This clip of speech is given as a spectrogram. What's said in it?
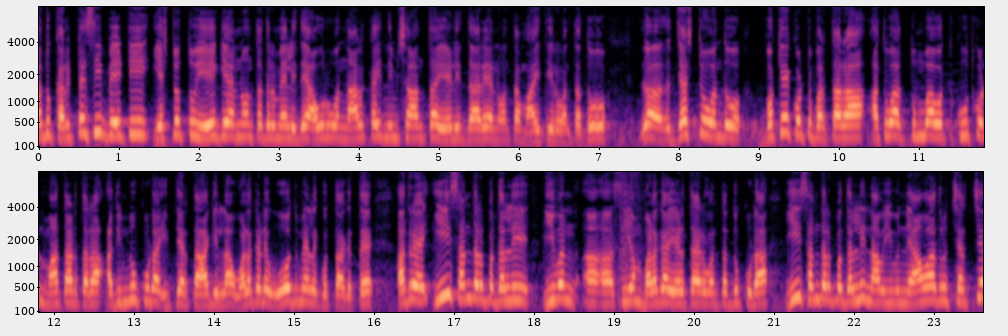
ಅದು ಕರ್ಟಸಿ ಭೇಟಿ ಎಷ್ಟೊತ್ತು, ಹೇಗೆ ಅನ್ನುವಂಥದ್ರ ಮೇಲಿದೆ, ಅವರು ಒಂದು ನಾಲ್ಕೈದು ನಿಮಿಷ ಅಂತ ಹೇಳಿದ್ದಾರೆ ಅನ್ನುವಂಥ ಮಾಹಿತಿ ಇರುವಂಥದ್ದು. ಜಸ್ಟ್ ಒಂದು ಬೊಕೆ ಕೊಟ್ಟು ಬರ್ತಾರಾ ಅಥವಾ ತುಂಬ ಹೊತ್ತು ಕೂತ್ಕೊಂಡು ಮಾತಾಡ್ತಾರಾ, ಅದಿನ್ನೂ ಕೂಡ ಇತ್ಯರ್ಥ ಆಗಿಲ್ಲ. ಒಳಗಡೆ ಹೋದ ಮೇಲೆ ಗೊತ್ತಾಗುತ್ತೆ. ಆದರೆ ಈ ಸಂದರ್ಭದಲ್ಲಿ ಈವನ್ ಸಿ ಎಂ ಬಳಗ ಹೇಳ್ತಾ ಇರುವಂಥದ್ದು ಕೂಡ ಈ ಸಂದರ್ಭದಲ್ಲಿ ನಾವು ಇವನ್ನ ಯಾವಾದರೂ ಚರ್ಚೆ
